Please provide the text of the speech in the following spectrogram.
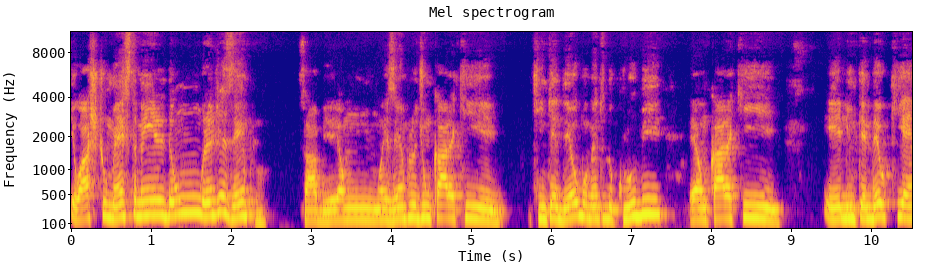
eu acho que o Messi também ele deu um grande exemplo sabe? É um exemplo de um cara que, que entendeu o momento do clube, é um cara que ele entendeu que, é,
